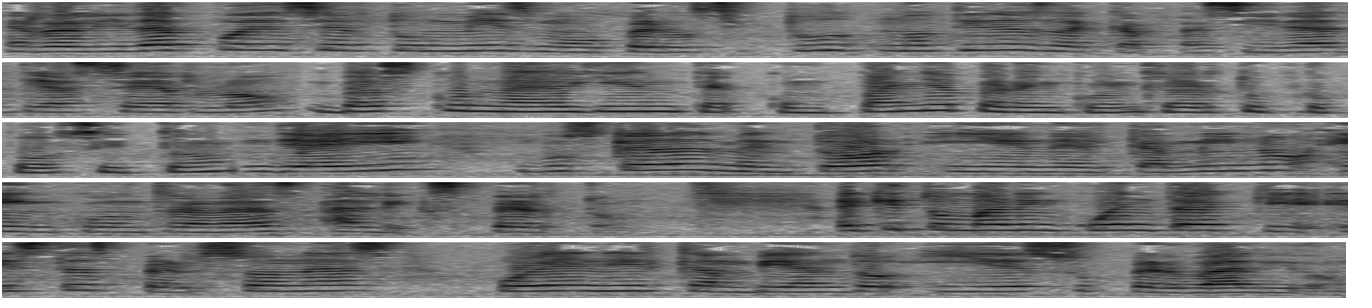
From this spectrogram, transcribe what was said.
En realidad puedes ser tú mismo, pero si tú no tienes la capacidad de hacerlo, vas con alguien, te acompaña para encontrar tu propósito. De ahí buscar al mentor y en el camino encontrarás al experto. Hay que tomar en cuenta que estas personas pueden ir cambiando y es súper válido,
